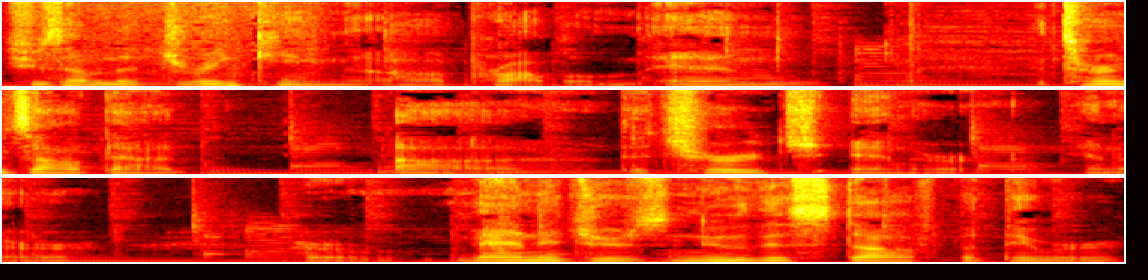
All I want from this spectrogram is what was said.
she was having a drinking uh, problem. And it turns out that uh, the church and her, and her, her managers knew this stuff, but they were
